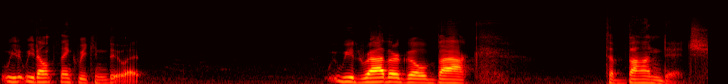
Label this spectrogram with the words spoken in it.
We, we don't think we can do it. We'd rather go back to bondage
